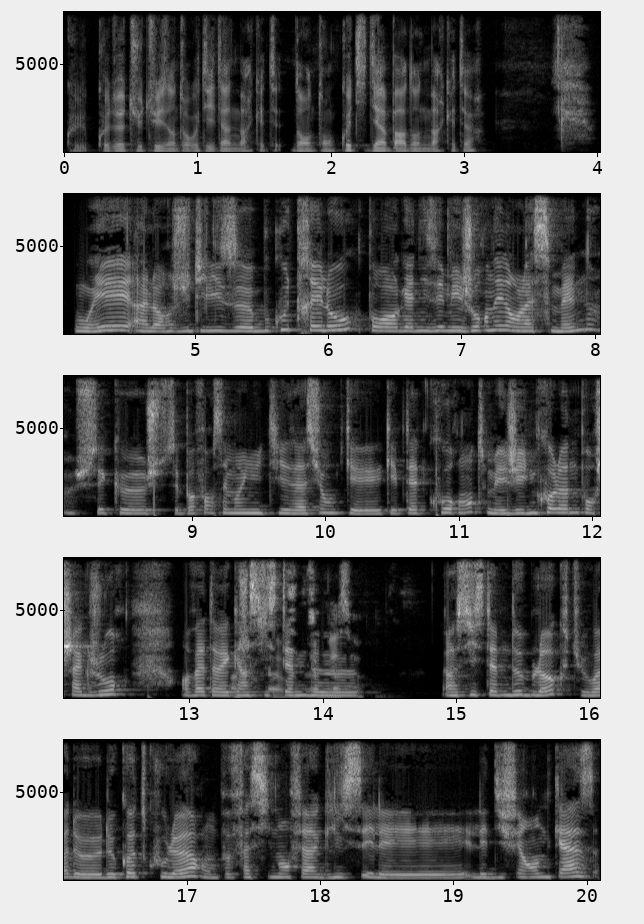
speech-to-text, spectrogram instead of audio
que, toi tu utilises dans ton quotidien de, market, dans ton quotidien, pardon, de marketeur? Oui, alors j'utilise beaucoup Trello pour organiser mes journées dans la semaine. Je sais que c'est pas forcément une utilisation qui est, qui est peut-être courante, mais j'ai une colonne pour chaque jour, en fait, avec ah, un système de un système de blocs, tu vois, de, de code couleur. On peut facilement faire glisser les, les différentes cases.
